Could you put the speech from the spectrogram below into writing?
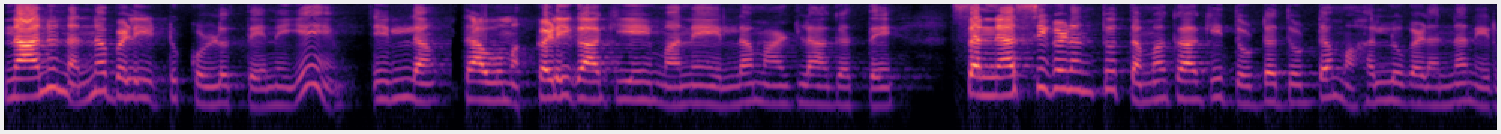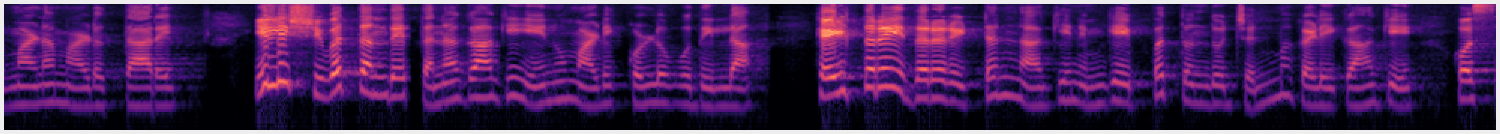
ನಾನು ನನ್ನ ಬಳಿ ಇಟ್ಟುಕೊಳ್ಳುತ್ತೇನೆಯೇ? ಇಲ್ಲ. ತಾವು ಮಕ್ಕಳಿಗಾಗಿಯೇ ಮನೆ ಎಲ್ಲ ಮಾಡಲಾಗತ್ತೆ. ಸನ್ಯಾಸಿಗಳಂತೂ ತಮಗಾಗಿ ದೊಡ್ಡ ದೊಡ್ಡ ಮಹಲ್ಲುಗಳನ್ನ ನಿರ್ಮಾಣ ಮಾಡುತ್ತಾರೆ. ಇಲ್ಲಿ ಶಿವ ತಂದೆ ತನಗಾಗಿ ಏನು ಮಾಡಿಕೊಳ್ಳುವುದಿಲ್ಲ. ಹೇಳ್ತಾರೆ ಇದರ ರಿಟರ್ನ್ ಆಗಿ ನಿಮಗೆ ಇಪ್ಪತ್ತೊಂದು ಜನ್ಮಗಳಿಗಾಗಿ ಹೊಸ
